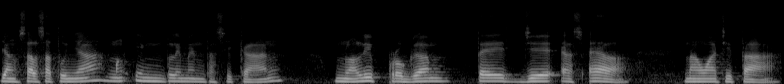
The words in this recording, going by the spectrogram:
yang salah satunya mengimplementasikan melalui program TJSL Nawacita.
